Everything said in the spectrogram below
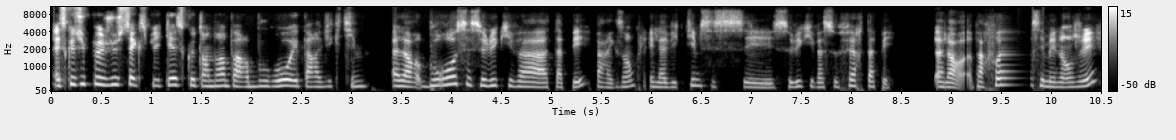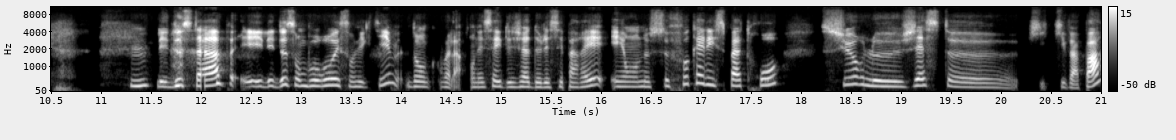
Est-ce que tu peux juste expliquer ce que tu entends par bourreau et par victime? Alors, bourreau, c'est celui qui va taper, par exemple, et la victime, c'est- celui qui va se faire taper. Alors, parfois, c'est mélangé. Hmm. Les deux se tapent et les deux sont bourreaux et sont victimes. Donc, voilà, on essaye déjà de les séparer et on ne se focalise pas trop sur le geste euh, qui ne va pas.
